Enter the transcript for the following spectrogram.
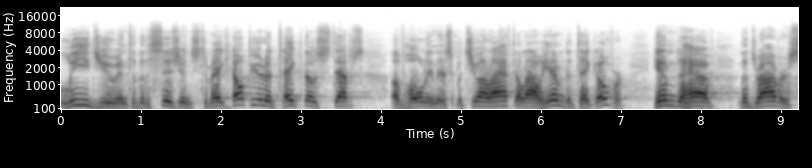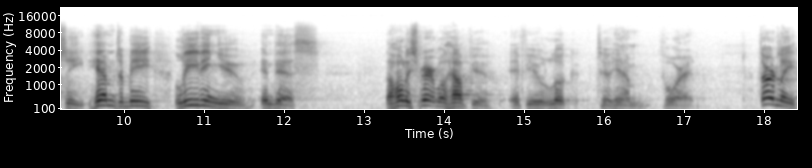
lead you into the decisions to make, help you to take those steps of holiness. But you'll have to allow Him to take over, Him to have the driver's seat, Him to be leading you in this. The Holy Spirit will help you if you look to Him for it. Thirdly,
